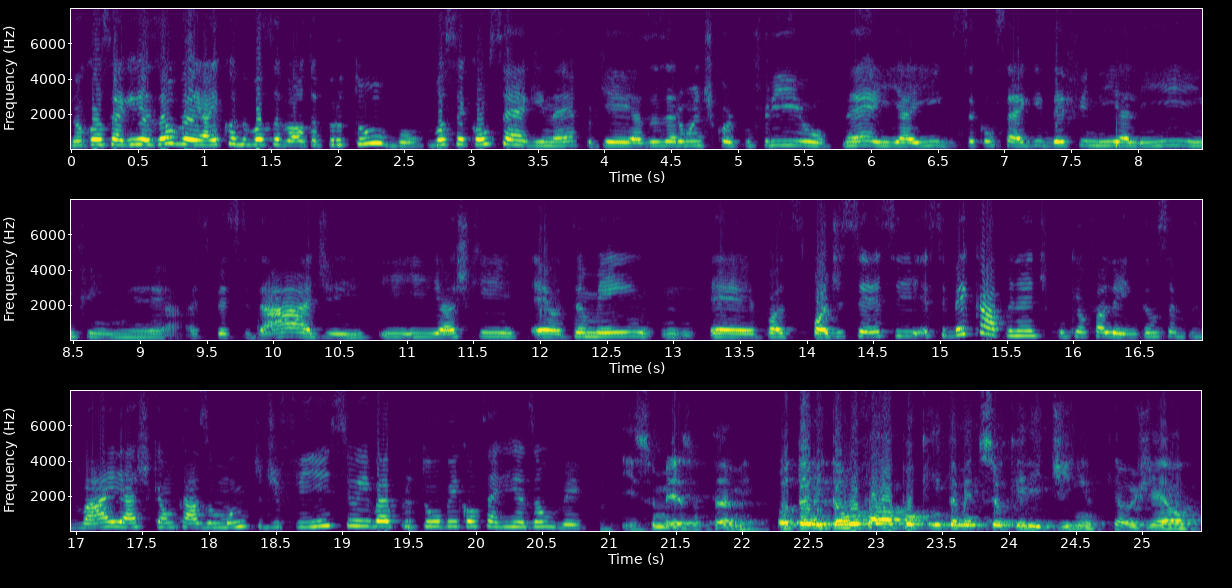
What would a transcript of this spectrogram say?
não consegue resolver. Aí quando você volta pro tubo, você consegue, né? Porque às vezes era um anticorpo frio, né? E aí você consegue definir ali, enfim, é, a especificidade. E, e, acho que é, também é, pode, pode ser esse, esse backup, né? Tipo, que eu falei. Então você vai, acho que é um caso muito difícil e vai pro tubo e consegue resolver. Isso mesmo, Tami. Ô, Tami, então vou falar um pouquinho também do seu queridinho, que é o gel.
